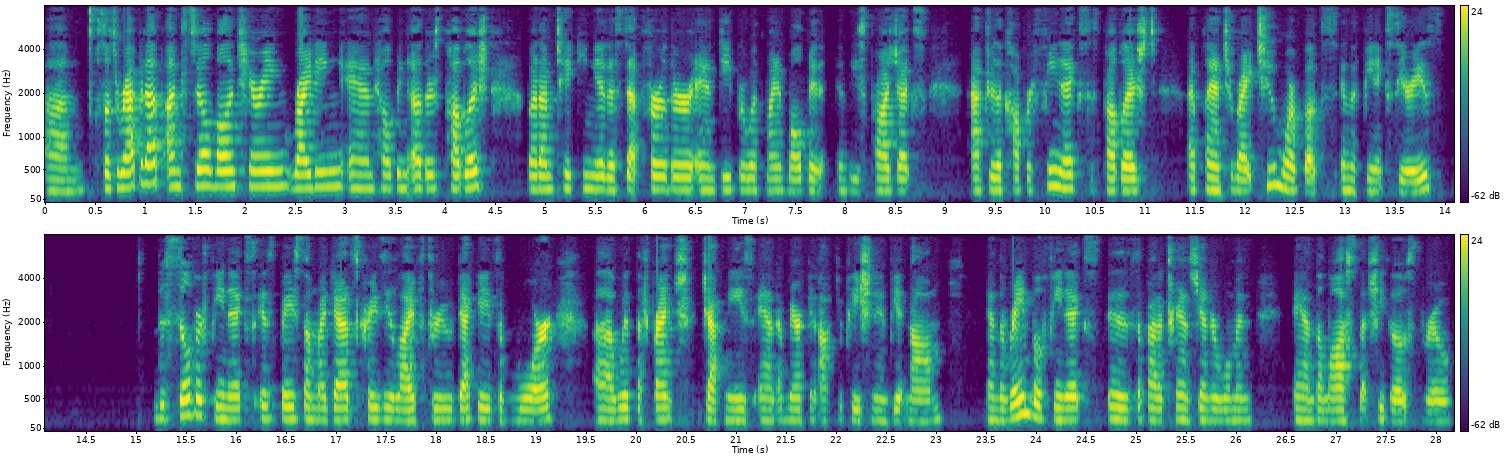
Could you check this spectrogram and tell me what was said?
um, so to wrap it up, I'm still volunteering, writing, and helping others publish, but I'm taking it a step further and deeper with my involvement in these projects. After the Copper Phoenix is published, I plan to write two more books in the Phoenix series. The Silver Phoenix is based on my dad's crazy life through decades of war uh, with the French, Japanese, and American occupation in Vietnam. And the Rainbow Phoenix is about a transgender woman and the loss that she goes through.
